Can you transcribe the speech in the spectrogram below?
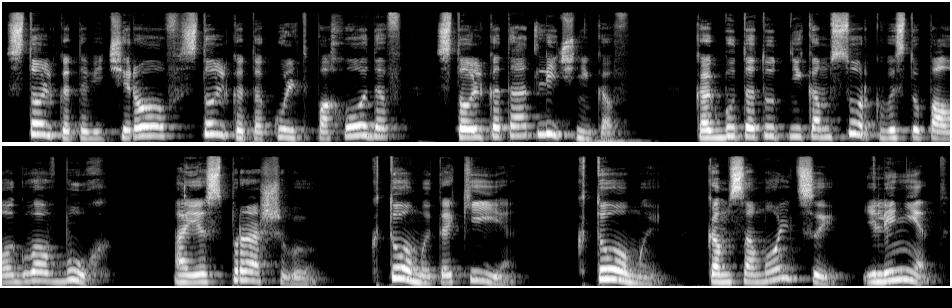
столько-то вечеров, столько-то культ походов, столько-то отличников. Как будто тут не комсорг выступал, а главбух. А я спрашиваю, кто мы такие? Кто мы, комсомольцы или нет?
